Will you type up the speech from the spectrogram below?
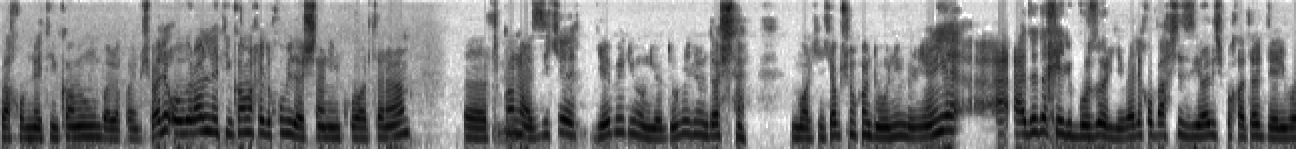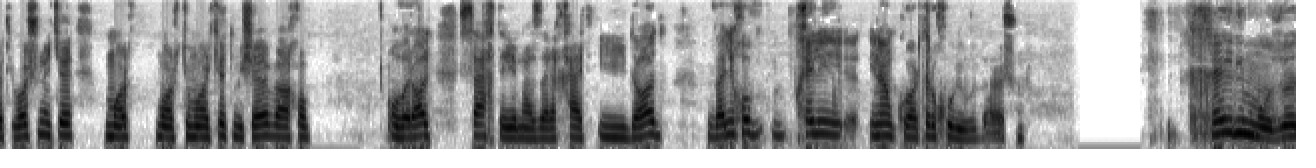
و خب net income مون بالا پایین میشه. ولی overall net income خیلی خوبی داشتن این quarter هم فکر کنم نزدیک یه billion یا دو billion داشتن. market cap شون کنم دو نیم billion. یعنی عدد خیلی بزرگی ولی خب بخش زیادیش به خاطر derivative اشونه که mark, mark to market میشه و خب overall سخت یه نظر قطعی داد. ولی خب خیلی اینم quarter خوبی بود براشون. خیلی موضوع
